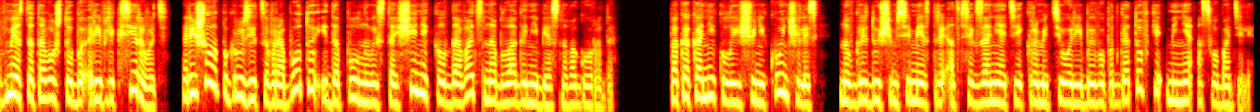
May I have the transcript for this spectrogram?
Вместо того, чтобы рефлексировать, решила погрузиться в работу и до полного истощения колдовать на благо небесного города. Пока каникулы еще не кончились, но в грядущем семестре от всех занятий, кроме теории боевой подготовки, меня освободили.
